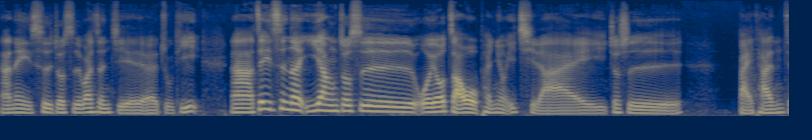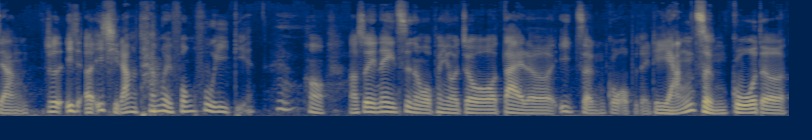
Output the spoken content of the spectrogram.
那那一次就是万圣节主题。那这一次呢，一样就是我有找我朋友一起来，就是摆摊这样，就是一呃一起让摊位丰富一点。嗯，好啊，所以那一次呢，我朋友就带了一整锅，不对，两整锅的。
